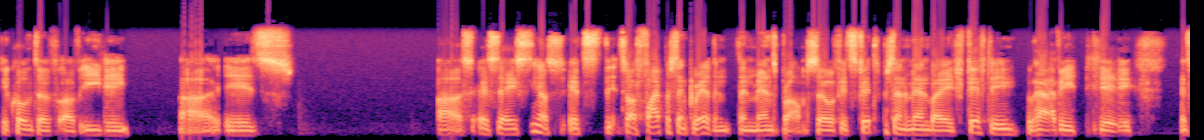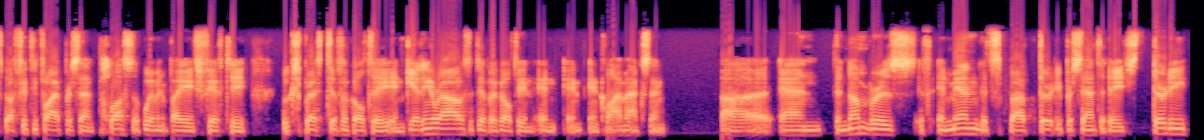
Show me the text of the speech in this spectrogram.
the equivalent of, of ED, uh, is uh, a you know it's it's about five percent greater than, than men's problems. So if it's fifty percent of men by age fifty who have ED, it's about fifty five percent plus of women by age fifty who express difficulty in getting aroused, difficulty in in, in, in climaxing. Uh, and the numbers, if in men, it's about thirty percent at age thirty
